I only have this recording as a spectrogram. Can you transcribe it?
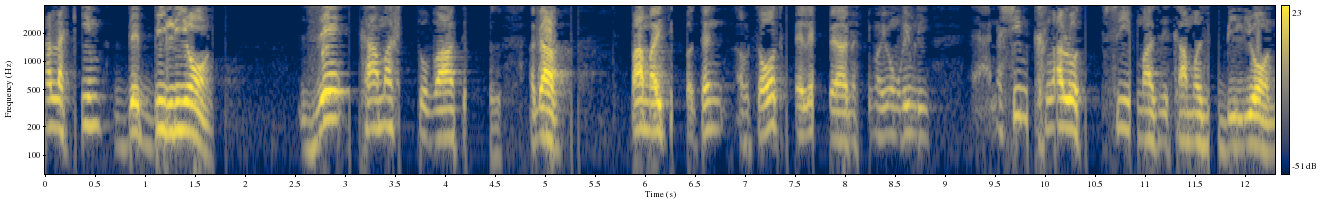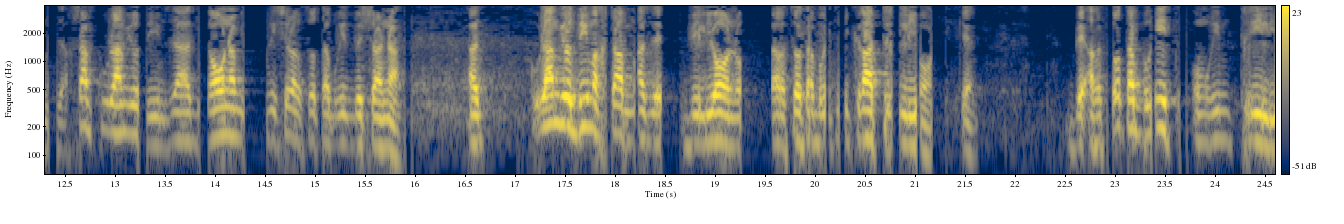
חלקים בביליון. זה כמה שטובה התיאוריה. אגב, פעם הייתי נותן הרצאות כאלה, ואנשים היו אומרים לי, אנשים בכלל לא תופסים מה זה, כמה זה ביליון. עכשיו כולם יודעים, זה הגירעון המספרי של ארה"ב בשנה. אז כולם יודעים עכשיו מה זה ביליון, או בארה"ב נקרא טריליון. בארצות הברית אומרים טריליון,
